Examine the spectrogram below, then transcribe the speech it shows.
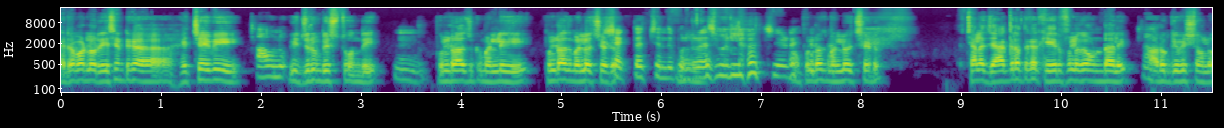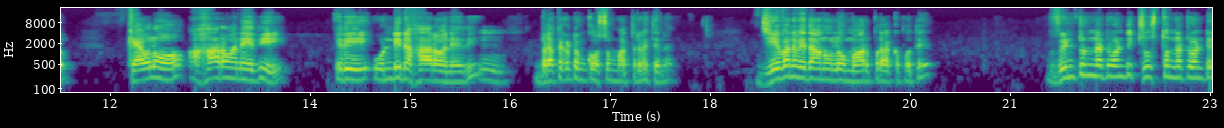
హైదరాబాద్లో రీసెంట్గా హెచ్ఐవి విజృంభిస్తుంది. పుల్రాజుకు మళ్ళీ పుల్రాజు మళ్ళీ వచ్చాడు. శక్తి వచ్చింది పుల్లరాజు మళ్ళీ వచ్చాడు. పుల్రాజు మళ్ళీ వచ్చాడు. చాలా జాగ్రత్తగా కేర్ఫుల్గా ఉండాలి ఆరోగ్య విషయంలో. కేవలం ఆహారం అనేది ఇది వండిన ఆహారం అనేది. బ్రతకటం కోసం మాత్రమే తినాలి. జీవన విధానంలో మార్పు రాకపోతే వింటున్నటువంటి చూస్తున్నటువంటి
